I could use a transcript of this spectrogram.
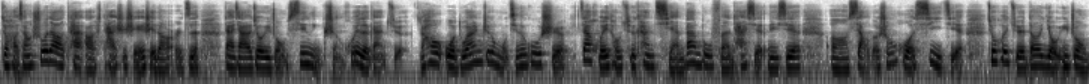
就好像说到他啊，他是谁谁的儿子，大家就一种心领神会的感觉。然后我读完这个母亲的故事，再回头去看前半部分他写的那些嗯小的生活细节。就会觉得有一种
